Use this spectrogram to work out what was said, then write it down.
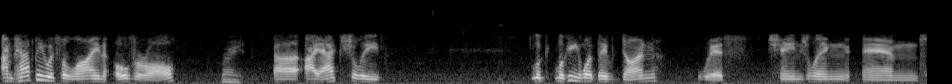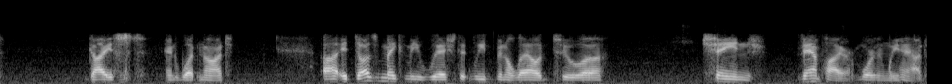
I'm happy with the line overall Right. uh, I actually look looking at what they've done with Changeling and Geist and whatnot. Uh, it does make me wish that we'd been allowed to uh, change Vampire more than we had.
